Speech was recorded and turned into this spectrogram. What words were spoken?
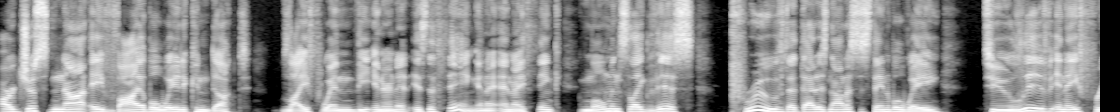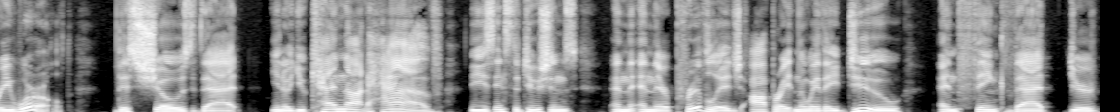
are just not a viable way to conduct life when the internet is a thing. And I, and I think moments like this prove that that is not a sustainable way to live in a free world. This shows that, you know, you cannot have these institutions and and their privilege operate in the way they do and think that you're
